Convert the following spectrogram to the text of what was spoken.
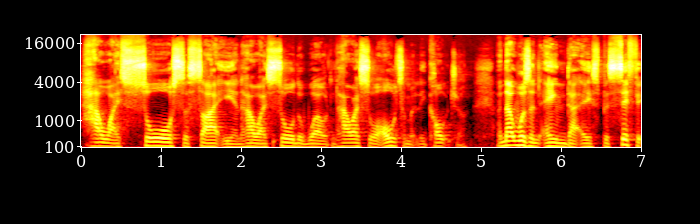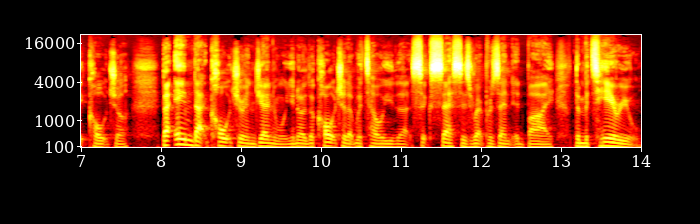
how I saw society and how I saw the world and how I saw ultimately culture. And that wasn't aimed at a specific culture, but aimed at culture in general. You know, the culture that would tell you that success is represented by the material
